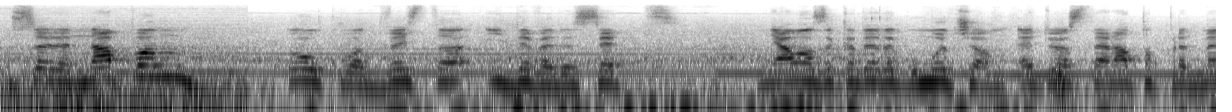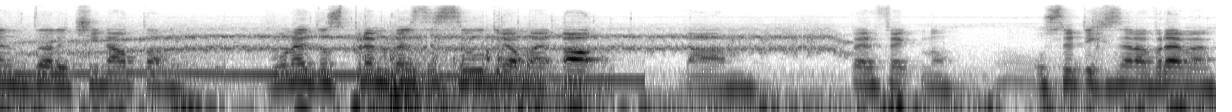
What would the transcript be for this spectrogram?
Последен напън. Толкова 290. Няма за къде да го мъчам. Ето я стената пред мен в далечината. Поне да спрем без да се удряме. А, да. Перфектно. Усетих се на време.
